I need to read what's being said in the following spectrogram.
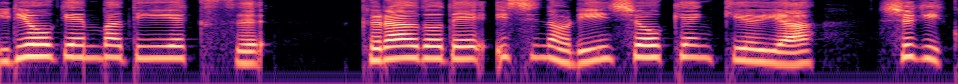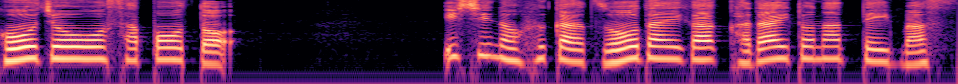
医療現場 DX クラウドで医師の臨床研究や主義向上をサポート。医師の負荷増大が課題となっています。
